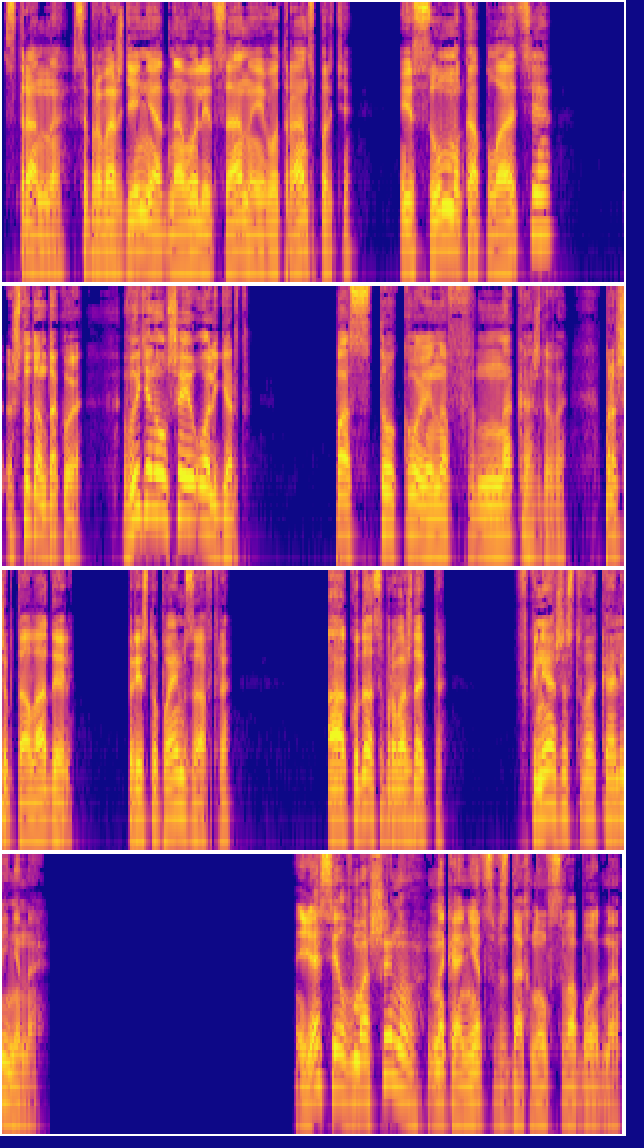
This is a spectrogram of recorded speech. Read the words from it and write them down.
Странно, сопровождение одного лица на его транспорте. И сумма к оплате... Что там такое? Вытянул шею Ольгерт. по сто коинов на каждого», — прошептала Адель. «Приступаем завтра». «А куда сопровождать-то?» «В княжество Калинина». Я сел в машину, наконец вздохнув свободно.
